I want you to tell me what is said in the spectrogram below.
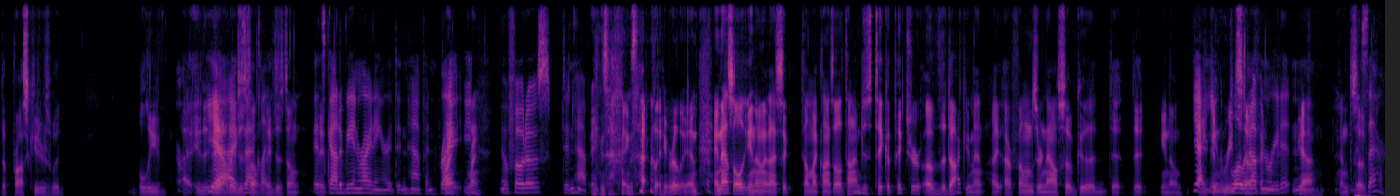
the prosecutors would believe." I, Yeah, they just don't. exactly. They just don't. It's got to be in writing or it didn't happen. Right. Right, right. No photos, didn't happen. Exactly, exactly, really, and and that's all you know. And I tell my clients all the time, just take a picture of the document. Right? Our phones are now so good that that you know Yeah, you you can, can, read blow stuff. it up and read it. And Yeah, and so there.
